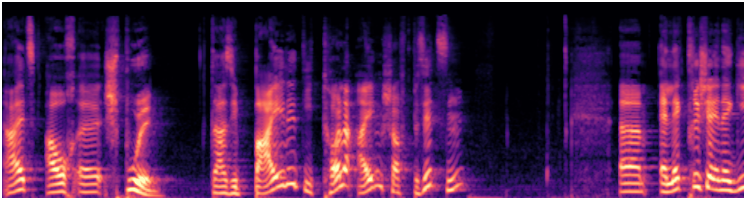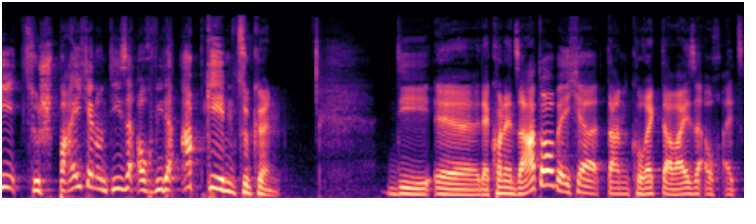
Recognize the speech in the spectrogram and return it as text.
als auch äh, Spulen. Da sie beide die tolle Eigenschaft besitzen, äh, elektrische Energie zu speichern und diese auch wieder abgeben zu können. Die, äh, der Kondensator, welcher dann korrekterweise auch als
